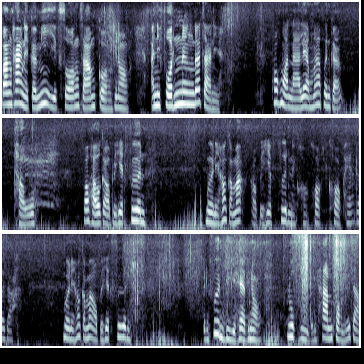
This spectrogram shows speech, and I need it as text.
ฟังทางเนี่ยก็มีอีกสองสามกล่องพี่น้อง อันนี้ฝนหนึ่งด้อจ้าเนี่ย พอหอดหนาแรงมากเพิ่นก็เผาพอเผาก็เอาไปเฮ็ดฟืนมือนี่เฮาก็มาเอาไปเฮ็ดฟืนในคอกคอกคอกแพะด้วยจ้ามือนี่เฮาก็มาเอาไปเฮ็ดฟืนเป็นฟืนดีแท้พี่น้องลูกดีเป็นทานพร้อมด้วยจ้า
